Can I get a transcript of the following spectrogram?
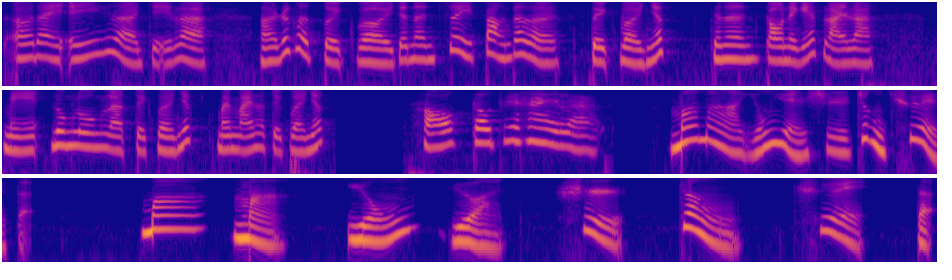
ở đây ý là chỉ là à, rất là tuyệt vời cho nên duy bằng tức là tuyệt vời nhất. Cho nên câu này ghép lại là mẹ luôn luôn là tuyệt vời nhất, mãi mãi là tuyệt vời nhất. Họ câu thứ hai là 妈妈永远是正确的。妈妈永远是正确的。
